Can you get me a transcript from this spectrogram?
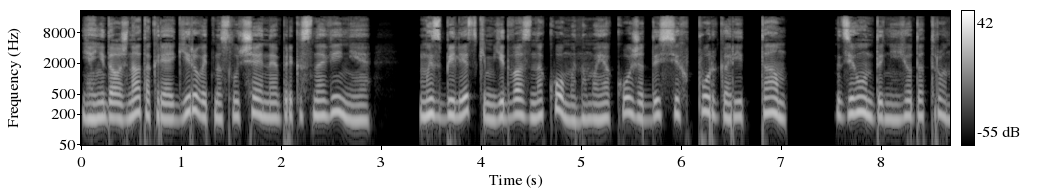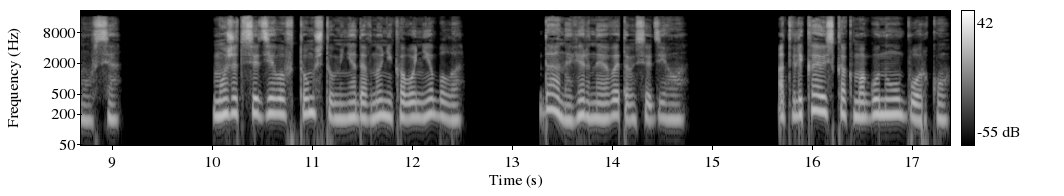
Я не должна так реагировать на случайное прикосновение. Мы с Белецким едва знакомы, но моя кожа до сих пор горит там, где он до нее дотронулся. Может, все дело в том, что у меня давно никого не было? Да, наверное, в этом все дело. Отвлекаюсь как могу на уборку,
